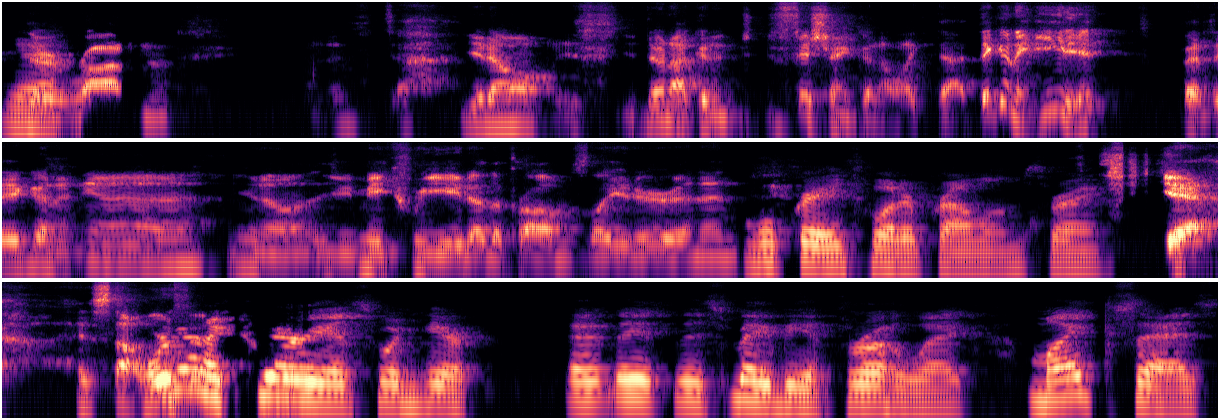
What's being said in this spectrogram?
Yeah, they're rotten. You know, if- they're not going to. Fish ain't going to like that. They're going to eat it, but they're going to, yeah, you know, you may create other problems later, and then it creates water problems, right? yeah, it's not worth it. a curious one here. Uh, this, this may be a throwaway. Mike says,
